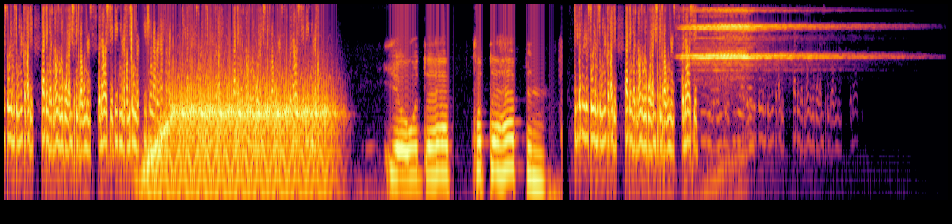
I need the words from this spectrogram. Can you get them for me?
Yo, what the heck? What the happened?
